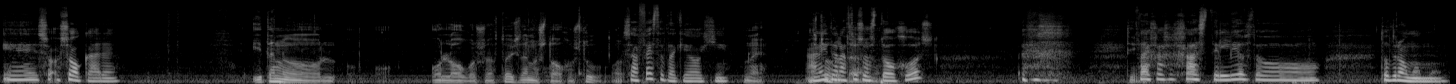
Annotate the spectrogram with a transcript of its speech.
ε, ε, σο- σόκαρε. Ήταν ο, ο, ο λόγος σου αυτός, ήταν ο στόχος του; Ο- Σαφέστατα και όχι. Ναι. Αν Αυτό ήταν ρωτάω, αυτός ο ναι. στόχος, Τι; θα είχα χάσει τελείως το, το δρόμο μου.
